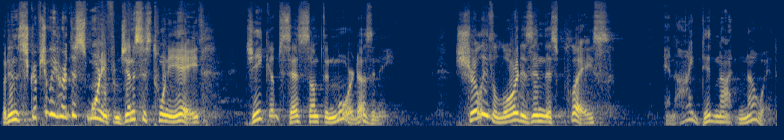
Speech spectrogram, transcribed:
But in the scripture we heard this morning from Genesis 28, Jacob says something more, doesn't he? Surely the Lord is in this place, and I did not know it.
